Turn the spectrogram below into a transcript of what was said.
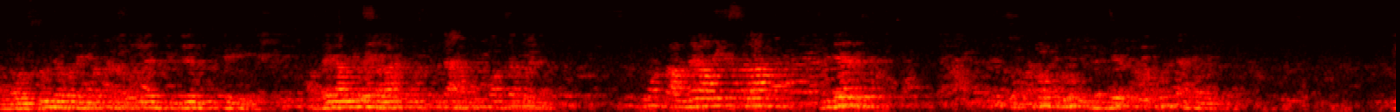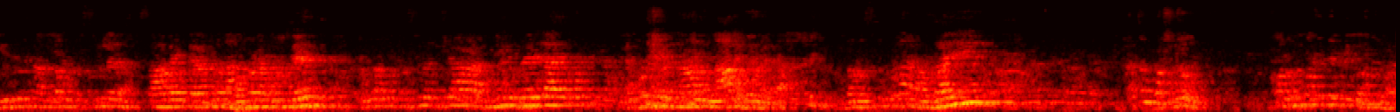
রসুল আল্লাহ রসুলের সাহাবায়ে কেরামরা বর্ণনা করছেন আল্লাহ রসুলের হয়ে যায় এখন সে লাল এত কষ্ট আমার হয় আলাইহিস সালাম থেকে রাসূলুল্লাহ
